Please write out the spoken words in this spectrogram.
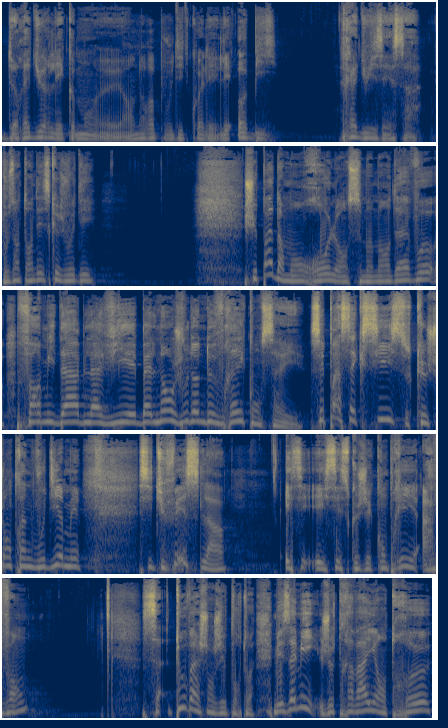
de réduire les comment euh, en Europe vous dites quoi les, les hobbies. Réduisez ça. Vous entendez ce que je vous dis? Je suis pas dans mon rôle en ce moment de formidable, la vie est belle. Non, je vous donne de vrais conseils. C'est pas sexy ce que je suis en train de vous dire, mais si tu fais cela, et c'est ce que j'ai compris avant, ça, tout va changer pour toi. Mes amis, je travaille entre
